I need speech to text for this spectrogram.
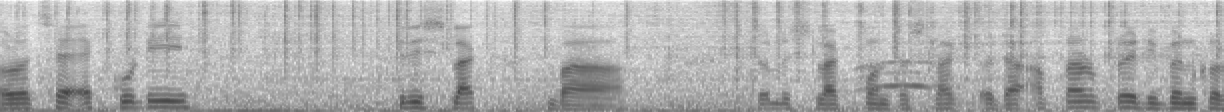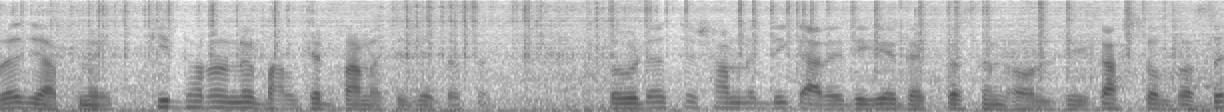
ওর হচ্ছে এক কোটি তিরিশ লাখ বা চল্লিশ লাখ, পঞ্চাশ লাখ ওটা আপনার উপরে ডিপেন্ড করে যে আপনি কী ধরনের বাল্কহেড বানাতে যেতেছেন। তো ওইটা হচ্ছে সামনের দিক, আর এদিকে দেখতেছেন অলরেডি কাজ চলতেছে।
